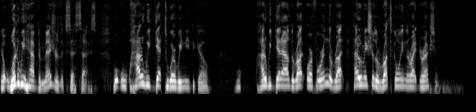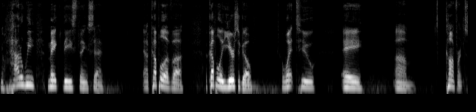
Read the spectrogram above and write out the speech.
You know, what do we have to measure the success? How do we get to where we need to go? How do we get out of the rut? Or if we're in the rut, how do we make sure the rut's going in the right direction? You know, how do we make these things said? A couple of uh, a couple of years ago, I went to a um, conference,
